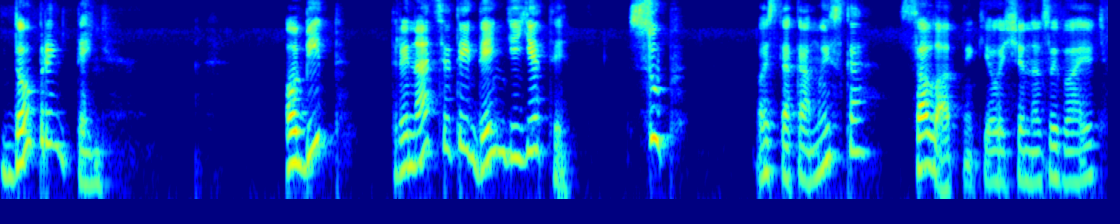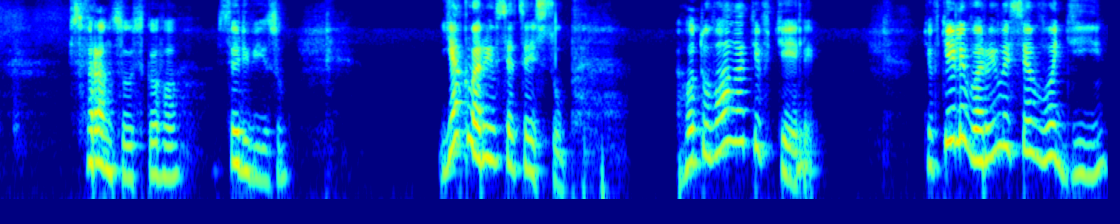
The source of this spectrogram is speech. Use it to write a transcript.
Добрий день. Обід тринадцятий день дієти. Суп. Ось така миска, салатник його ще називають, з французького сервізу. Як варився цей суп? Готувала тівтєлі. Тівтєлі варилися в воді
